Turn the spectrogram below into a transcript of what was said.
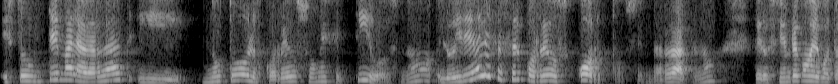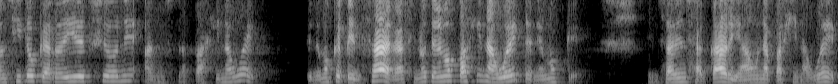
Es todo un tema, la verdad, y no todos los correos son efectivos, ¿no? Lo ideal es hacer correos cortos, en verdad, ¿no? Pero siempre con el botoncito que redireccione a nuestra página web. Tenemos que pensar, ¿ah? si no tenemos página web, tenemos que pensar en sacar ya una página web.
